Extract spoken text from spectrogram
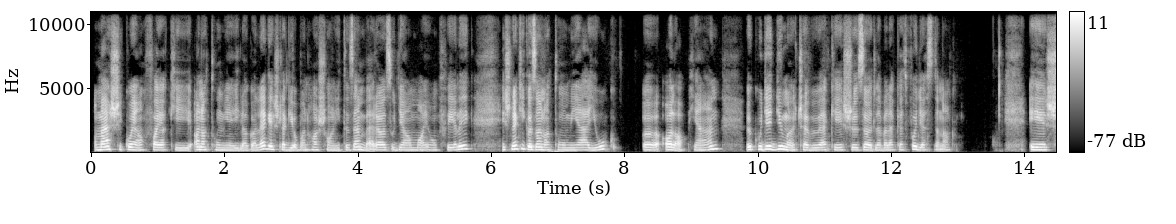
a másik olyan faj, aki anatómiailag a legeslegjobban hasonlít az emberre, az ugye a majomfélék, és nekik az anatómiájuk alapján ők ugye gyümölcsevőek és zöld fogyasztanak. És,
